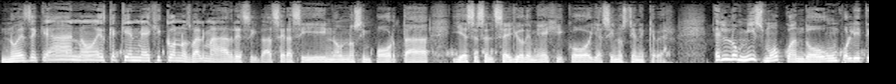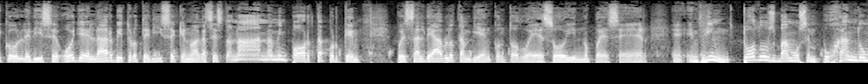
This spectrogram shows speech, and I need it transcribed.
No es de que, ah, no, es que aquí en México nos vale madres y va a ser así, no nos importa, y ese es el sello de México y así nos tiene que ver. Es lo mismo cuando un político le dice, oye, el árbitro te dice que no hagas esto. No, no me importa porque pues al diablo también con todo eso y no puede ser. En, en fin, todos vamos empujando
